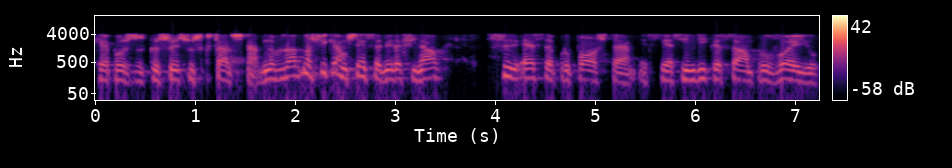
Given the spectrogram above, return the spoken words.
quer pelas declarações do Secretário de Estado. Na verdade, nós ficamos sem saber, afinal, se essa proposta, se essa indicação proveio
